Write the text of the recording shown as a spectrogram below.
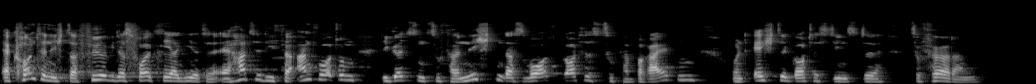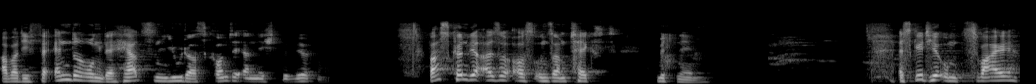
Er konnte nichts dafür, wie das Volk reagierte. Er hatte die Verantwortung, die Götzen zu vernichten, das Wort Gottes zu verbreiten und echte Gottesdienste zu fördern. Aber die Veränderung der Herzen Judas konnte er nicht bewirken. Was können wir also aus unserem Text mitnehmen. Es geht hier um zwei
